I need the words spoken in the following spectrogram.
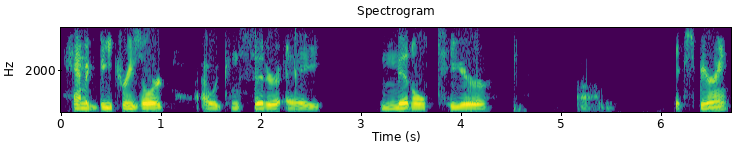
Hammock Beach Resort, I would consider a middle tier um, experience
